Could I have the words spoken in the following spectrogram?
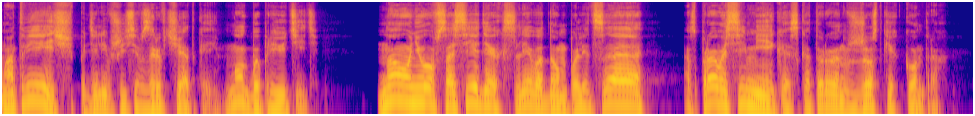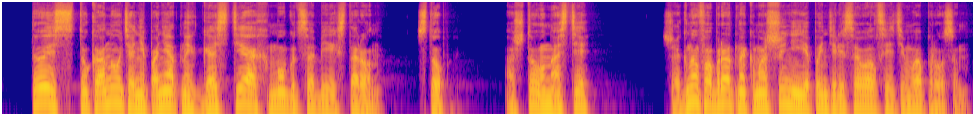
Матвеич, поделившийся взрывчаткой, мог бы приютить. Но у него в соседях слева дом полицая, а справа семейка, с которой он в жестких контрах. То есть стукануть о непонятных гостях могут с обеих сторон. Стоп. А что у Насти? Шагнув обратно к машине, я поинтересовался этим вопросом.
